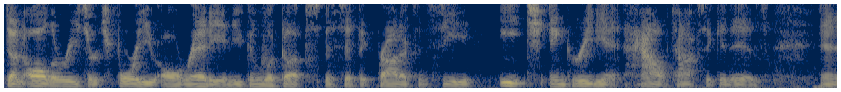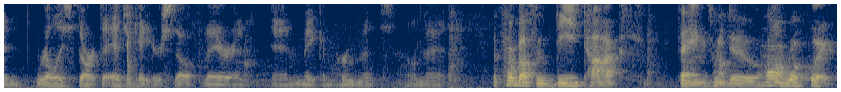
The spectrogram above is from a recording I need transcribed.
done all the research for you already, and you can look up specific products and see each ingredient how toxic it is, and really start to educate yourself there and, and make improvements on that. Let's talk about some detox things we do. Hold on, real quick.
